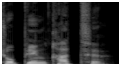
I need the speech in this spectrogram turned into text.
쇼핑 카트.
